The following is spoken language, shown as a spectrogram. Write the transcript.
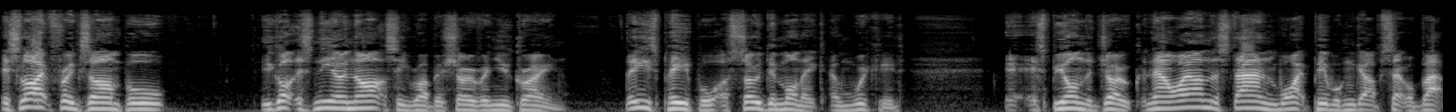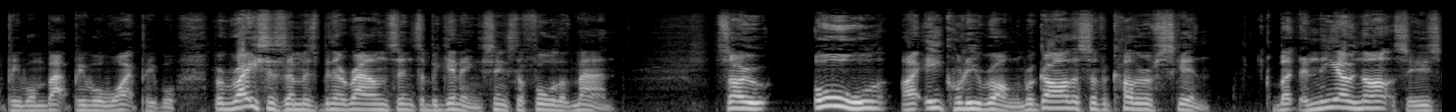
It's like, for example, you got this neo-Nazi rubbish over in Ukraine. These people are so demonic and wicked. It's beyond a joke. Now, I understand white people can get upset with black people and black people with white people, but racism has been around since the beginning, since the fall of man. So, all are equally wrong, regardless of the colour of skin. But the neo-Nazis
